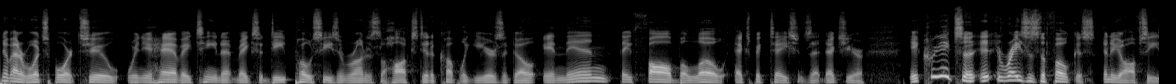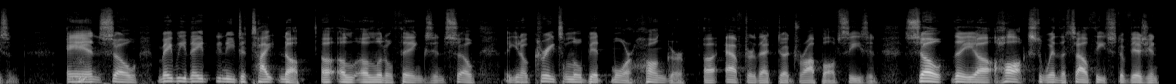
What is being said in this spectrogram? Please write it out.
No matter what sport, too, when you have a team that makes a deep postseason run, as the Hawks did a couple of years ago, and then they fall below expectations that next year, it creates a, it raises the focus in the offseason. And mm-hmm. so maybe they need to tighten up a, a, a, little things. And so, you know, creates a little bit more hunger uh, after that uh, drop off season. So the uh, Hawks to win the Southeast Division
